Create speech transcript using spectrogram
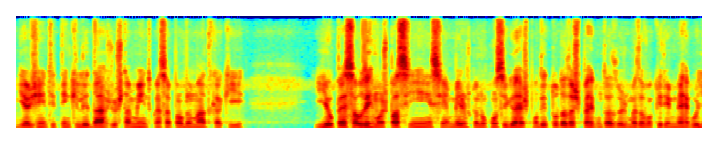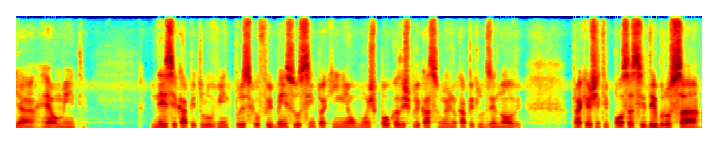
e a gente tem que lidar justamente com essa problemática aqui. E eu peço aos irmãos paciência, mesmo que eu não consiga responder todas as perguntas hoje, mas eu vou querer mergulhar realmente nesse capítulo 20, por isso que eu fui bem sucinto aqui em algumas poucas explicações no capítulo 19, para que a gente possa se debruçar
